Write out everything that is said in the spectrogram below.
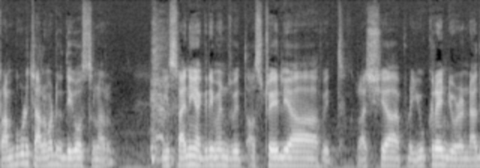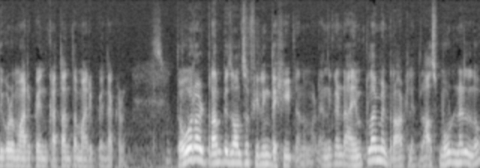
ట్రంప్ కూడా చాలా మటుకు దిగి వస్తున్నారు ఈ signing agreements with Australia with Russia ఇప్పుడు యూక్రెయిన్ చూడండి. అది కూడా మారిపోయింది. కథ అంతా మారిపోయింది అక్కడ. Overall Trump is also feeling the heat అనమాట ఎందుకంటే ఆ ఎంప్లాయ్మెంట్ రావట్లేదు. లాస్ట్ మూడు నెలల్లో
